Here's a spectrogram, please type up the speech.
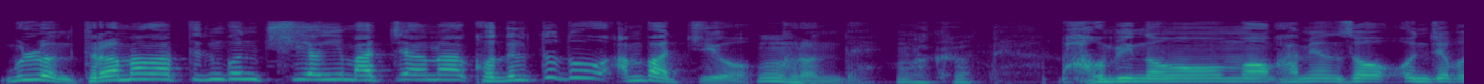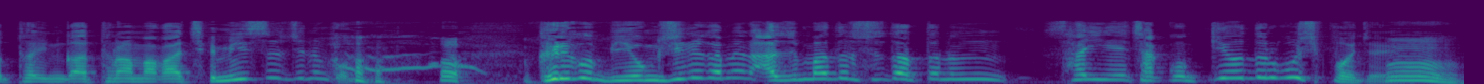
물론 드라마 같은 건 취향이 맞지 않아 거들떠도 안 봤지요. 그런데 아, 그런데. 마음이 넘어가면서 언제부터인가 드라마가 재미있어지는 겁니다. 그리고 미용실에 가면 아줌마들 수다 떠는 사이에 자꾸 끼어들고 싶어져요. 음.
